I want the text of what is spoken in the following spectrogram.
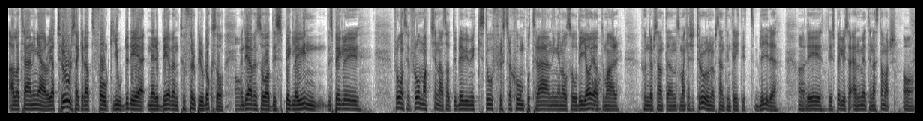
alla träningar och jag tror säkert att folk gjorde det när det blev en tuffare period också. Ja. Men det är även så att det speglar ju in, det speglar ju från sig från matcherna så att det blev ju mycket stor frustration på träningen och så och det gör ju ja. att de här 100% som man kanske tror 100% inte riktigt blir det. Och det, det spelar ju sig ännu mer till nästa match. Ja.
